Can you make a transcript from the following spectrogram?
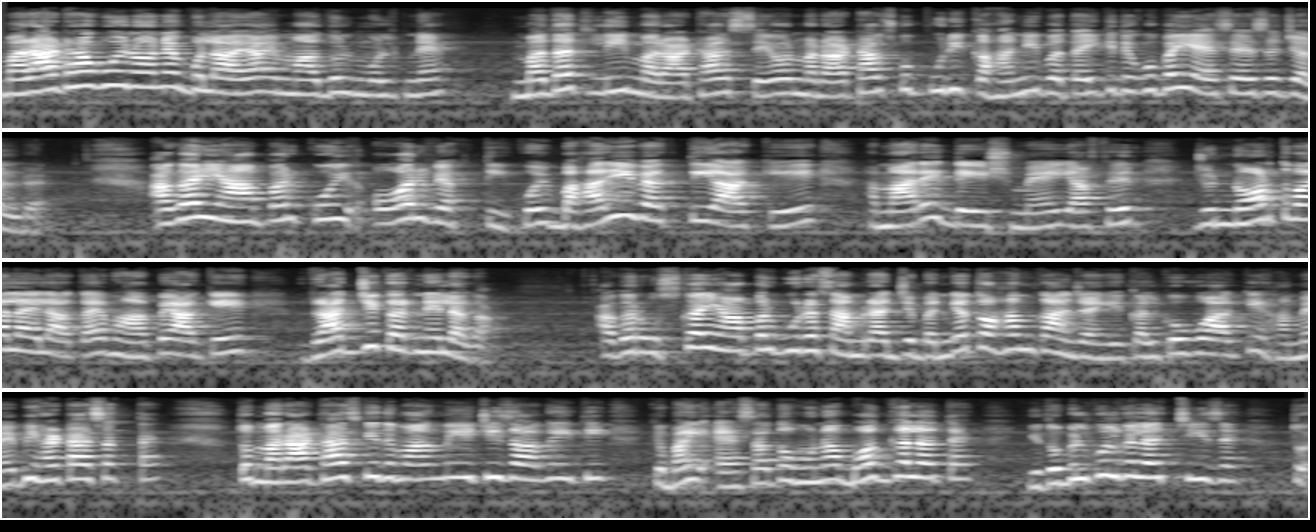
मराठा को इन्होंने बुलाया, इमादुल मुल्क ने। मदद ली मराठा से और मराठा उसको पूरी कहानी बताई कि देखो भाई, ऐसे ऐसे चल रहा है। अगर यहाँ पर कोई और व्यक्ति, कोई बाहरी व्यक्ति आके हमारे देश में या फिर जो नॉर्थ वाला इलाका है, वहाँ पे आके राज्य करने लगा, अगर उसका यहाँ पर पूरा साम्राज्य बन गया तो हम कहाँ जाएँगे? कल को वो आके हमें भी हटा सकता है। तो मराठास के दिमाग में ये चीज़ आ गई थी कि भाई, ऐसा तो होना बहुत गलत है, ये तो बिल्कुल गलत चीज़ है। तो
